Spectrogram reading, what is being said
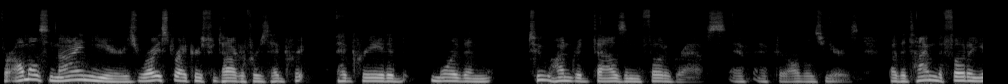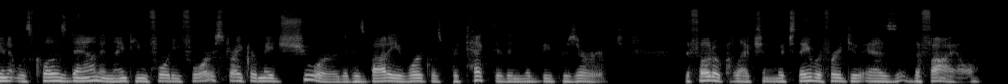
For almost nine years, Roy Stryker's photographers had, cre had created more than 200,000 photographs after all those years. By the time the photo unit was closed down in 1944, Stryker made sure that his body of work was protected and would be preserved. The photo collection, which they referred to as the file,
